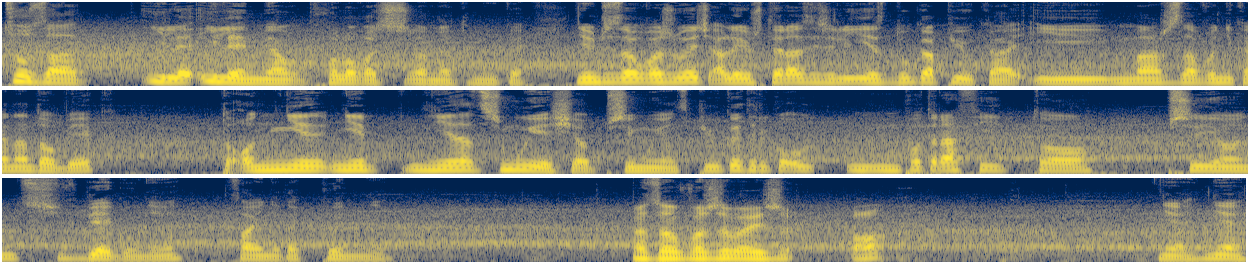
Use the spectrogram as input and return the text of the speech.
Co za... Ile, ile miał holować na tą piłkę? Nie wiem, czy zauważyłeś, ale już teraz, jeżeli jest długa piłka i masz zawodnika na dobieg, to on nie, nie, nie zatrzymuje się przyjmując piłkę, tylko potrafi to przyjąć w biegu, nie? Fajnie, tak płynnie. A zauważyłeś, że... O, Nie, nie.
